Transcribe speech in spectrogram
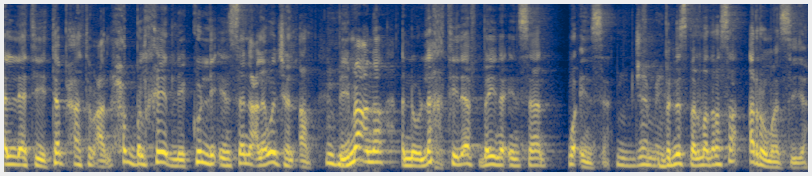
التي تبحث عن حب الخير لكل إنسان على وجه الأرض. بمعنى أنه لا اختلاف بين إنسان وإنسان. جميل. بالنسبة للمدرسة الرومانسية.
